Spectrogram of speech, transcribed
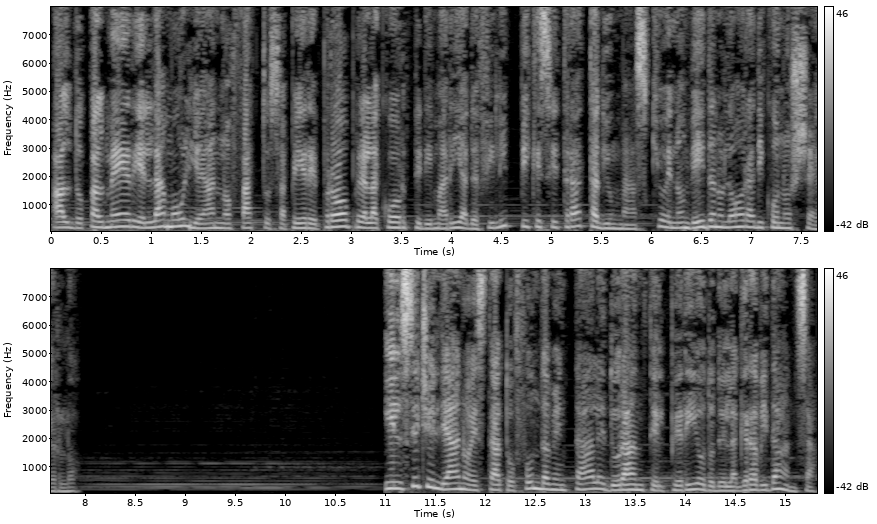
Aldo Palmeri e la moglie hanno fatto sapere proprio alla corte di Maria De Filippi che si tratta di un maschio e non vedono l'ora di conoscerlo. Il siciliano è stato fondamentale durante il periodo della gravidanza,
